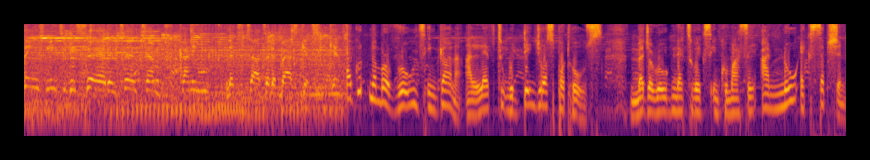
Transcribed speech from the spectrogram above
things need to be said and ten tem can you let it out of the basket. A good number of roads in Ghana are left with dangerous potholes. Major road networks in Kumasi are no exception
